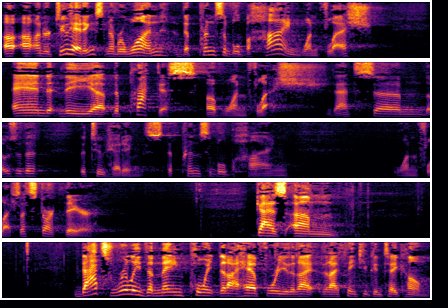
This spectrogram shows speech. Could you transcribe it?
uh, uh, under two headings. Number one, the principle behind one flesh, and the, uh, the practice of one flesh. That's, um, those are the, the two headings the principle behind one flesh. Let's start there. Guys, um, that's really the main point that I have for you that I, that I think you can take home.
